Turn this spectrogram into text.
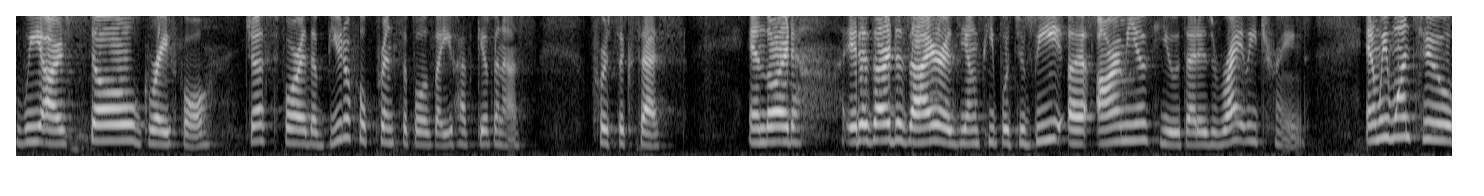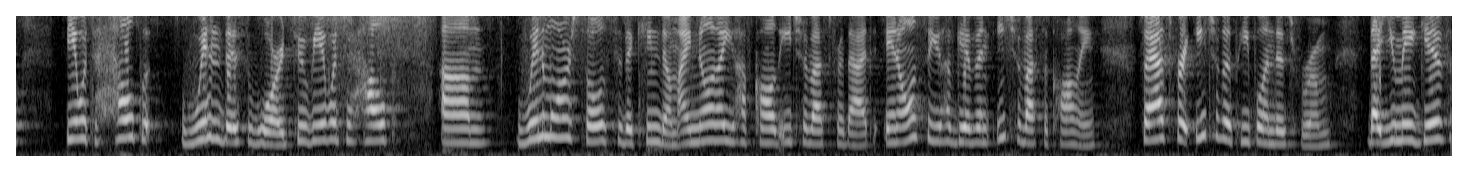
we are so grateful just for the beautiful principles that you have given us for success. And Lord, it is our desire as young people to be an army of youth that is rightly trained. And we want to be able to help win this war, to be able to help um, win more souls to the kingdom. I know that you have called each of us for that. And also, you have given each of us a calling. So I ask for each of the people in this room that you may give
